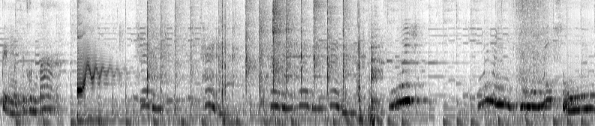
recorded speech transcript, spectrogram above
เปลี่ยนเหมือนเป็นคนบ้าท่ดีท่าดาท่าดาท่าดาท่ดาอุ้ยอุ้ยมันมันยังไม่สุก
